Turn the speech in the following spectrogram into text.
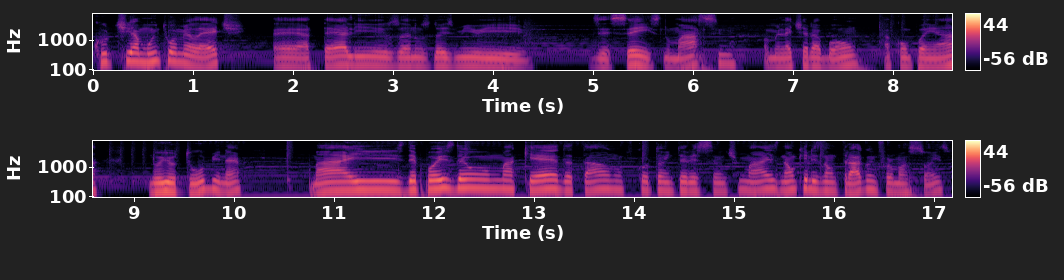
curtia muito o Omelete, é, até ali os anos 2016, no máximo. O Omelete era bom acompanhar no YouTube, né? Mas depois deu uma queda tal, não ficou tão interessante mais. Não que eles não tragam informações,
